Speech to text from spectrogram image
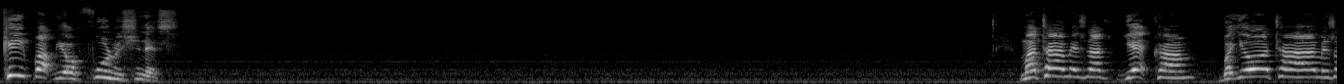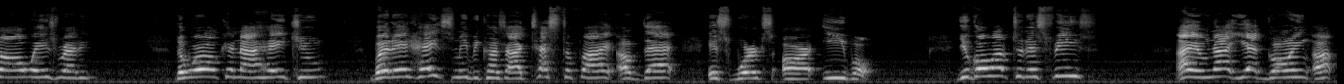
keep up your foolishness. My time has not yet come, but your time is always ready. The world cannot hate you but it hates me because I testify of that its works are evil. You go up to this feast. I am not yet going up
